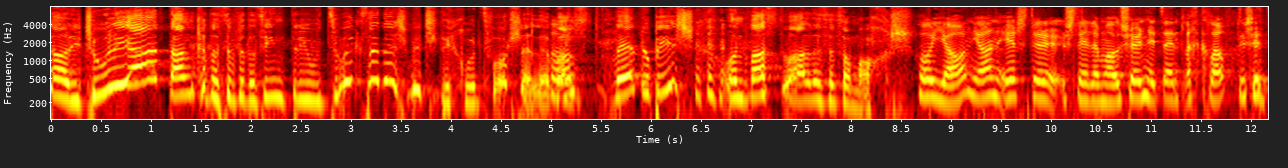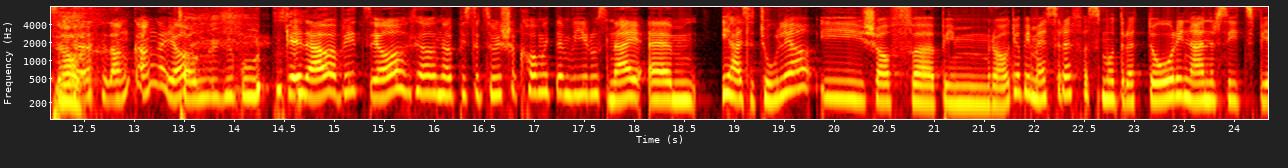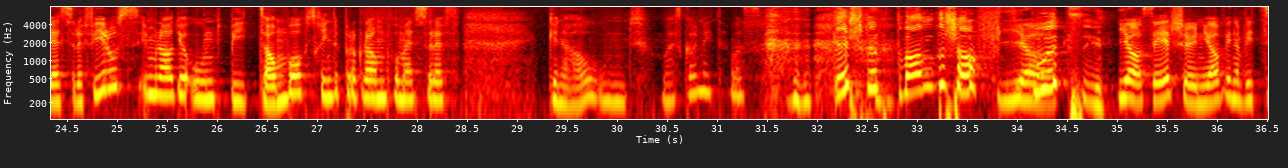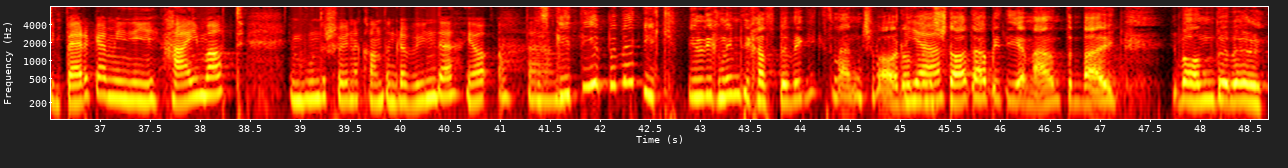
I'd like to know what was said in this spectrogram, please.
Sali Julia, danke, dass du für das Interview zugesagt hast. Willst du dich kurz vorstellen, was, wer du bist und was du alles so machst? Hoi Jan, ja, an erster Stelle mal schön, hat es endlich geklappt. Ist jetzt Ja. äh, lang gegangen, ja. Zangengeburt. Genau, ein bisschen, ja. ja noch etwas dazwischen gekommen mit dem Virus. Nein, ähm, ich heiße Julia. Ich arbeite beim Radio, beim SRF, als Moderatorin. Einerseits bei SRF Virus im Radio und bei Zambo, das Kinderprogramm vom SRF. Genau, und ich weiß gar nicht, was. Gestern die Wanderschaft. Ja. Gut gewesen. ja, sehr schön. Ja, bin ein bisschen in Bergen, meine Heimat im wunderschönen Kanton Graubünden. Ja, Was ähm, gibt die Bewegung? Weil ich nehme dich als Bewegungsmensch wahr. Oder Ja. es steht auch bei dir Mountainbike, Wandern,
